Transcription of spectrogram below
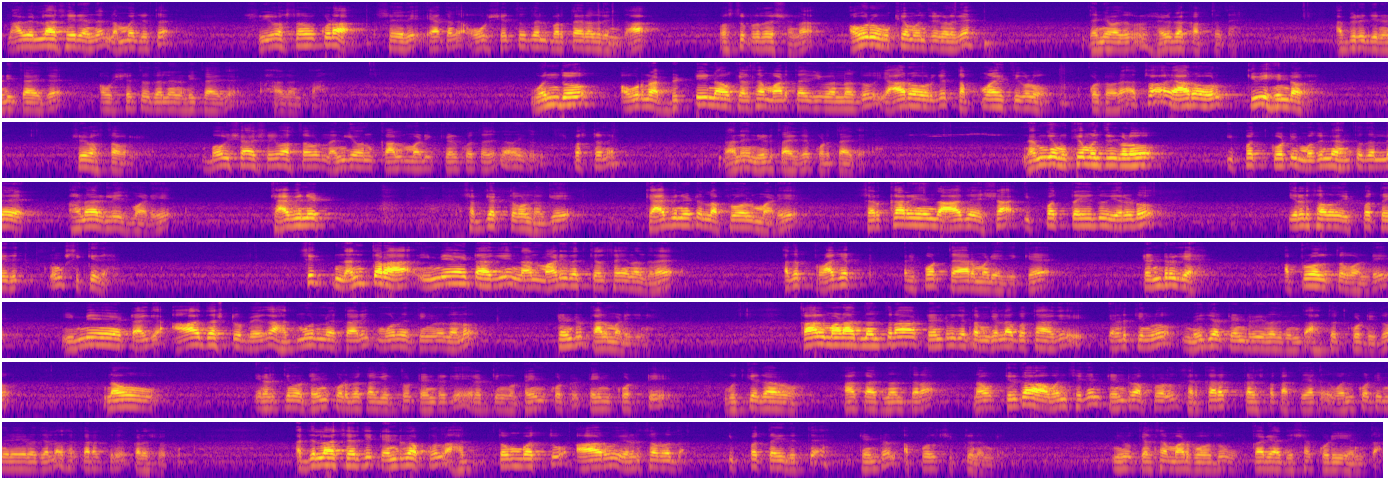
ನಾವೆಲ್ಲ ಸೇರಿ ಅಂದರೆ ನಮ್ಮ ಜೊತೆ ಶ್ರೀವಾಸ್ತವ ಕೂಡ ಸೇರಿ, ಯಾಕಂದರೆ ಅವ್ರ ಕ್ಷೇತ್ರದಲ್ಲಿ ಬರ್ತಾ ಇರೋದ್ರಿಂದ ವಸ್ತು ಪ್ರದರ್ಶನ, ಅವರು ಮುಖ್ಯಮಂತ್ರಿಗಳಿಗೆ ಧನ್ಯವಾದಗಳು ಹೇಳಬೇಕಾಗ್ತದೆ. ಅಭಿವೃದ್ಧಿ ನಡೀತಾ ಇದೆ, ಅವ್ರ ಕ್ಷೇತ್ರದಲ್ಲೇ ನಡೀತಾ ಇದೆ, ಹಾಗಂತ. ಒಂದು, ಅವ್ರನ್ನ ಬಿಟ್ಟು ನಾವು ಕೆಲಸ ಮಾಡ್ತಾ ಇದ್ದೀವಿ ಅನ್ನೋದು ಯಾರೋ ಅವ್ರಿಗೆ ತಪ್ಪು ಮಾಹಿತಿಗಳು ಕೊಟ್ಟವ್ರೆ, ಅಥವಾ ಯಾರೋ ಅವರು ಕಿವಿ ಹಿಂಡವ್ರೆ, ಶ್ರೀವಾಸ್ತವ ಅವ್ರಿಗೆ. ಬಹುಶಃ ಶ್ರೀವಾಸ್ತವರು ನನಗೆ ಒಂದು ಕಾಲ್ ಮಾಡಿ ಕೇಳ್ಕೊತಾ ಇದ್ದೆ ನಾನು ಇದು ಸ್ಪಷ್ಟನೆ ನಾನೇ ನೀಡ್ತಾ ಇದ್ದೆ, ಕೊಡ್ತಾ ಇದ್ದೆ. ನಮಗೆ ಮುಖ್ಯಮಂತ್ರಿಗಳು ಇಪ್ಪತ್ತು ಕೋಟಿ ಮೊದಲನೇ ಹಂತದಲ್ಲೇ ಹಣ ರಿಲೀಸ್ ಮಾಡಿ, ಕ್ಯಾಬಿನೆಟ್ ಸಬ್ಜೆಕ್ಟ್ ತೊಗೊಂಡೋಗಿ, ಕ್ಯಾಬಿನೆಟಲ್ಲಿ ಅಪ್ರೂವಲ್ ಮಾಡಿ, ಸರ್ಕಾರದಿಂದ ಆದೇಶ ಇಪ್ಪತ್ತೈದು ಎರಡು ಎರಡು ಸಾವಿರದ ಇಪ್ಪತ್ತೈದಕ್ಕೆ ನಮ್ಗೆ ಸಿಕ್ಕಿದೆ. ಸಿಕ್ಕ ನಂತರ ಇಮಿಡಿಯೇಟಾಗಿ ನಾನು ಮಾಡಿರೋದು ಕೆಲಸ ಏನಂದರೆ, ಅದು ಪ್ರಾಜೆಕ್ಟ್ ರಿಪೋರ್ಟ್ ತಯಾರು ಮಾಡಿ ಅದಕ್ಕೆ ಟೆಂಡ್ರಿಗೆ ಅಪ್ರೂವಲ್ ತೊಗೊಂಡು ಇಮಿಡಿಯೇಟಾಗಿ ಆದಷ್ಟು ಬೇಗ ಹದಿಮೂರನೇ ತಾರೀಕು ಮೂರನೇ ತಿಂಗಳು ನಾನು ಟೆಂಡ್ರ್ ಕಾಲ್ ಮಾಡಿದ್ದೀನಿ. ಕಾಲ್ ಮಾಡಾದ ನಂತರ ಟೆಂಡ್ರಿಗೆ ತಮಗೆಲ್ಲ ಗೊತ್ತಾಗಿ ಎರಡು ತಿಂಗಳು ಮೇಜರ್ ಟೆಂಡ್ರ್ ಇರೋದ್ರಿಂದ ಹತ್ತತ್ತು ಕೋಟಿದು. ನಾವು ಎರಡು ತಿಂಗಳು ಟೈಮ್ ಕೊಡಬೇಕಾಗಿತ್ತು ಟೆಂಡ್ರಿಗೆ, ಎರಡು ತಿಂಗಳು ಟೈಮ್ ಕೊಟ್ಟು ಟೈಮ್ ಕೊಟ್ಟು ಗುತ್ತಿಗೆದಾರರು ಹಾಕಾದ ನಂತರ ನಾವು ತಿರ್ಗಾ ಒಂದು ಸೆಕೆಂಡ್ ಟೆಂಡ್ರ್ ಅಪ್ರೂವಲ್ಗೆ ಸರ್ಕಾರಕ್ಕೆ ಕಳಿಸ್ಬೇಕಾಗ್ತದೆ. ಯಾಕಂದರೆ ಒಂದು ಕೋಟಿ ಮೇಲೆ ಇರೋದೆಲ್ಲ ಸರ್ಕಾರಕ್ಕೆ ತಿರ್ಗಿ ಕಳಿಸ್ಬೇಕು. ಅದೆಲ್ಲ ಸೇರಿಸಿ ಟೆಂಡರ್ ಅಪ್ರೂವಲ್ ಹತ್ತೊಂಬತ್ತು ಆರು ಎರಡು ಸಾವಿರದ ಇಪ್ಪತ್ತೈದಕ್ಕೆ ಟೆಂಡರ್ ಅಪ್ರೂವಲ್ ಸಿಕ್ತು ನಮಗೆ. ನೀವು ಕೆಲಸ ಮಾಡ್ಬೋದು, ಕಾರ್ಯಾದೇಶ ಕೊಡಿ ಅಂತ.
